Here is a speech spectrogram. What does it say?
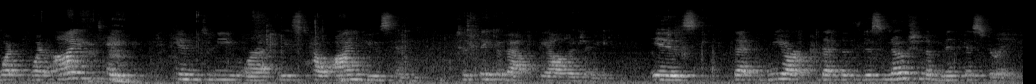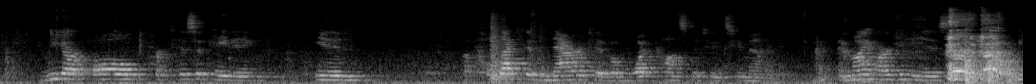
what, what I take him to mean, or at least how I use him to think about theology, is that we are, that the, this notion of myth history, we are all participating in a collective narrative of what constitutes humanity. And my argument is that we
